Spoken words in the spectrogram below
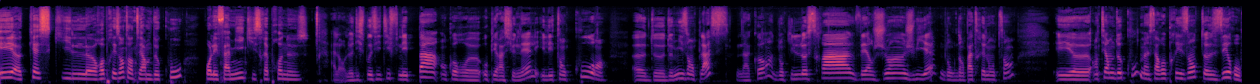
Et euh, qu'est-ce qu'il euh, représente en termes de coûts pour les familles qui seraient preneuses? Alors, le dispositif n'est pas encore euh, opérationnel. Il est en cours de, mise en place, d'accord? Donc, il le sera vers juin, juillet, donc dans pas très longtemps. Et en termes de coûts, ben, ça représente zéro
